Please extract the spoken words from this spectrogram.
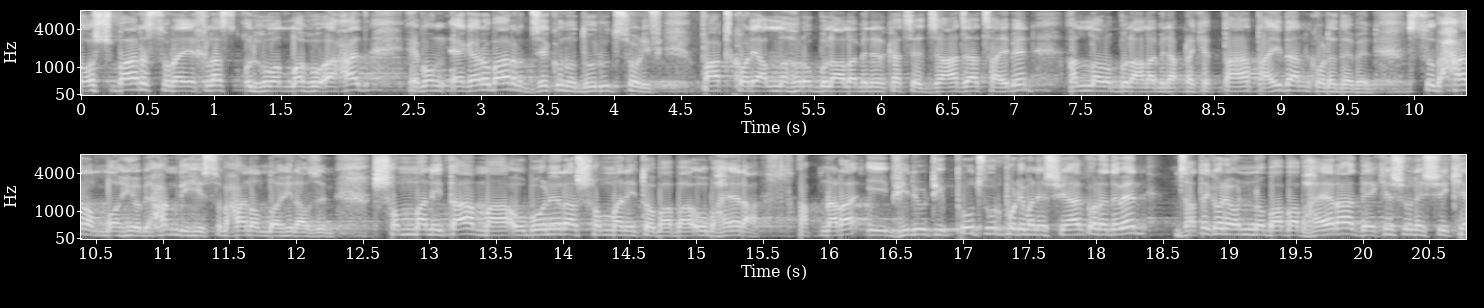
দশবার সুরায় এখলাস উলহু আল্লাহ আহাদ এবং এগারোবার যে কোনো দুরুদ শরীফ পাঠ করে আল্লাহ রব্বুল আলমিনের কাছে যা যা চাইবেন আল্লাহ রব্বুল আলমিন আপনাকে তা তাই দান করে দেবেন। সুবহান আল্লাহ হামদিহি সুবহান আল্লাহ আজম সম্মানিতা মা ও বোনেরা, সম্মানিত বাবা ও ভাইয়েরা, আপনারা এই ভিডিওটি প্রচুর পরিমাণে শেয়ার করে দেবেন, যাতে করে অন্য বাবা ভাইয়েরা দেখে শুনে শিখে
